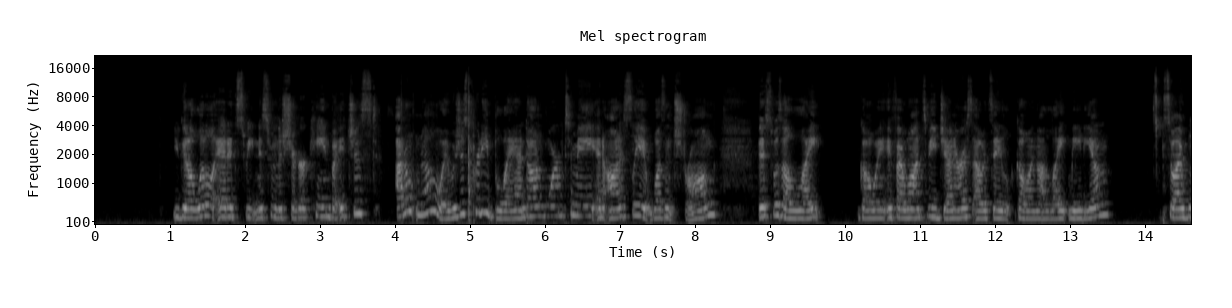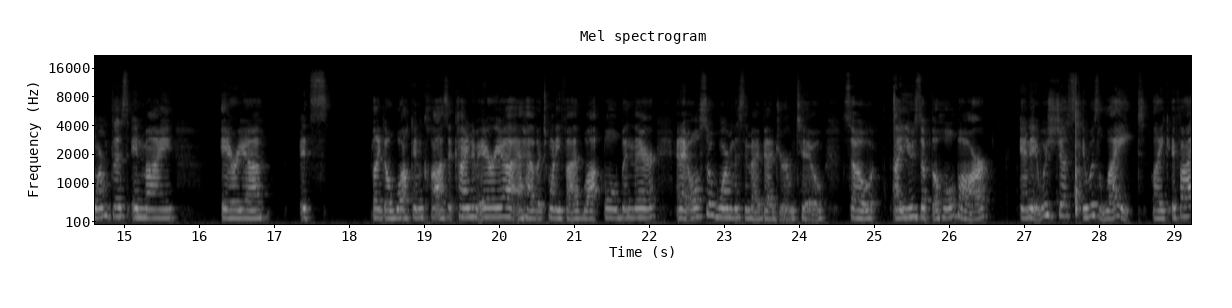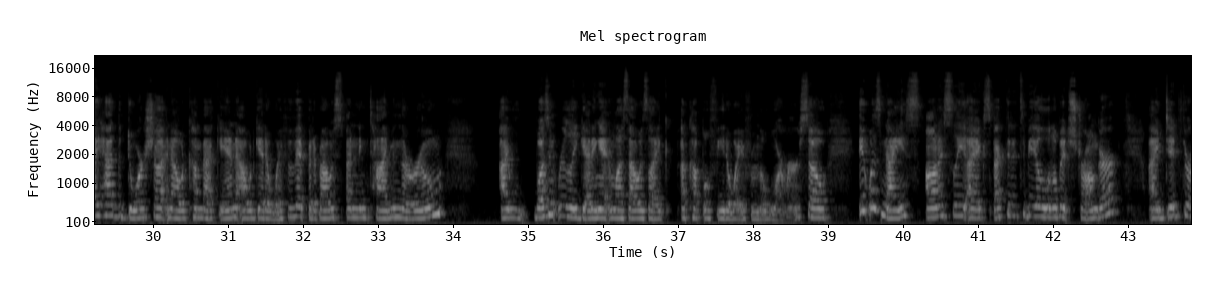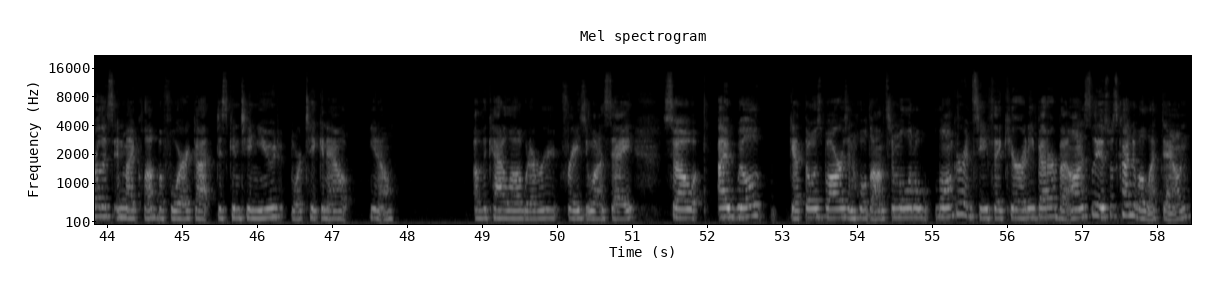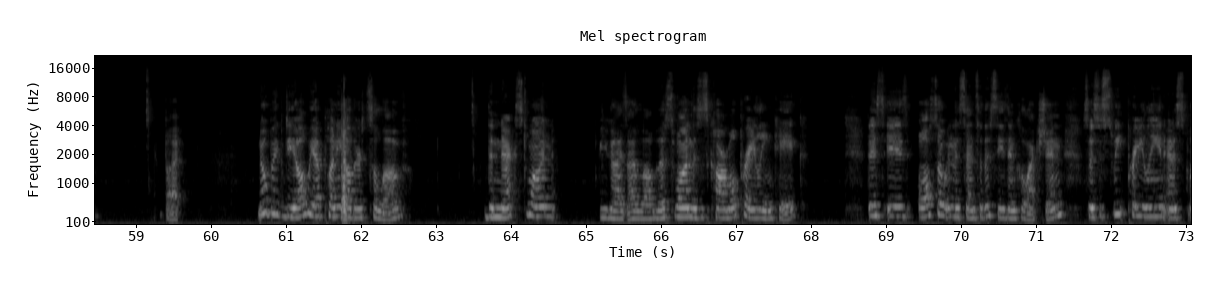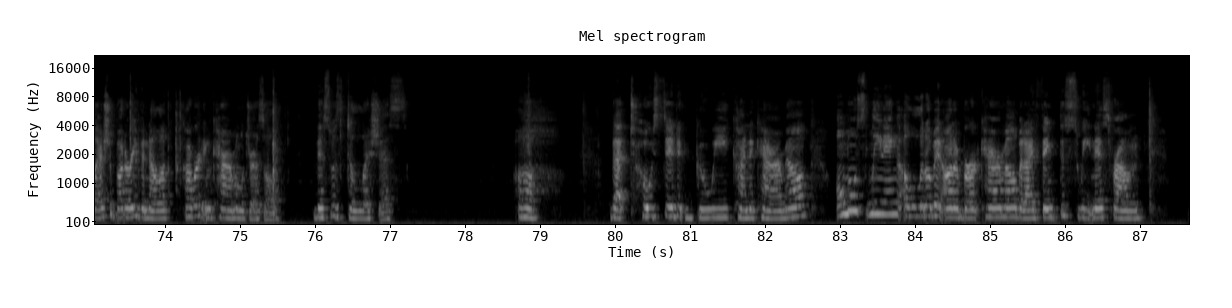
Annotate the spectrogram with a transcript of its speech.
You get a little added sweetness from the sugar cane. But it just, I don't know. It was just pretty bland on warm to me. And honestly, it wasn't strong. This was a light going. If I want to be generous, I would say going on light medium. So I warmed this in my area it's like a walk-in closet kind of area. I have a 25 watt bulb in there and I also warmed this in my bedroom too. So I used up the whole bar and it was just, it was light. Like if I had the door shut and I would come back in, I would get a whiff of it. But if I was spending time in the room, I wasn't really getting it unless I was like a couple feet away from the warmer. So it was nice. Honestly, I expected it to be a little bit stronger. I did throw this in my club before it got discontinued or taken out, you know, of the catalog, whatever phrase you want to say. So I will get those bars and hold on to them a little longer and see if they cure any better. But honestly, this was kind of a letdown. But no big deal. We have plenty others to love. The next one, you guys, I love this one. This is caramel praline cake. This is also in the Sense of the Season collection. So this is sweet praline and a splash of buttery vanilla covered in caramel drizzle. This was delicious. Oh, that toasted, gooey kind of caramel. Almost leaning a little bit on a burnt caramel, but I think the sweetness from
